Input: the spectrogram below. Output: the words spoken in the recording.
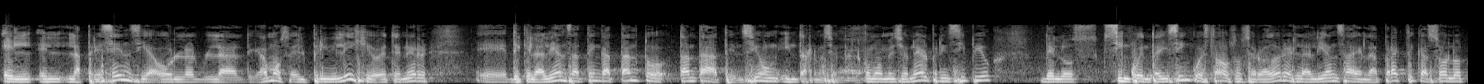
el, la presencia o la, digamos el privilegio de tener eh, de que la alianza tenga tanto, tanta atención internacional. Como mencioné al principio, de los 55 estados observadores, la alianza en la práctica solo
